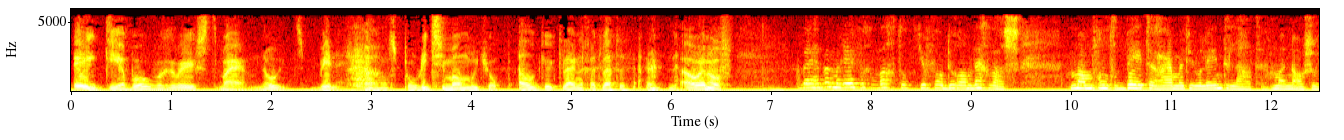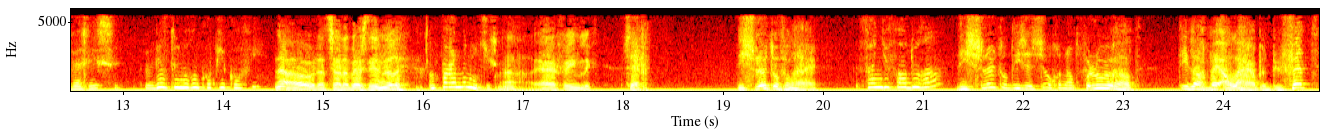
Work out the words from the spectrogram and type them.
Eén keer boven geweest, maar nooit binnen. Ja, als politieman moet je op elke kleinigheid letten. nou en of. Wij hebben maar even gewacht tot juffrouw Duran weg was. Mam vond het beter haar met u alleen te laten. Maar nou ze weg is, wilt u nog een kopje koffie? Nou, dat zou er best in willen. Een paar minuutjes nog. Nou, erg vriendelijk. Zeg, die sleutel van haar. Van juffrouw Duran? Die sleutel die ze zogenaamd verloren had. Die lag bij Allard op het buffet.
